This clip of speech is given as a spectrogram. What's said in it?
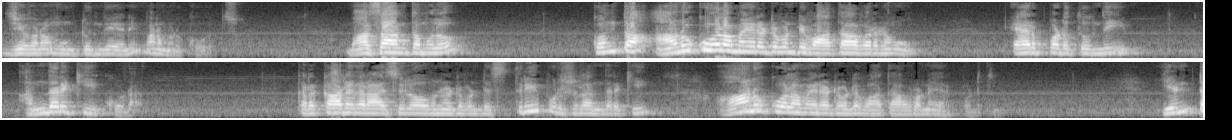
జీవనం ఉంటుంది అని మనం అనుకోవచ్చు. మాసాంతములో కొంత అనుకూలమైనటువంటి వాతావరణము ఏర్పడుతుంది అందరికీ కూడా. కర్కాటక రాశిలో ఉన్నటువంటి స్త్రీ పురుషులందరికీ ఆనుకూలమైనటువంటి వాతావరణం ఏర్పడుతుంది. ఇంట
